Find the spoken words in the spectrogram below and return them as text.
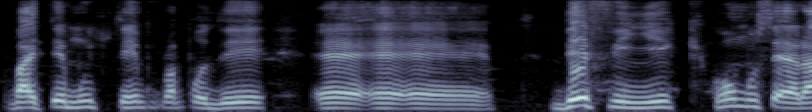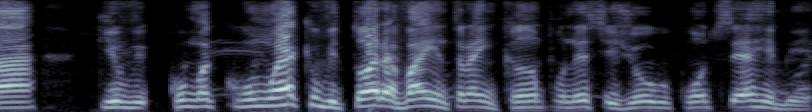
vai ter muito tempo para poder é, é, é, definir como será. Que, como, é, como é que o Vitória vai entrar em campo nesse jogo contra o CRB.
